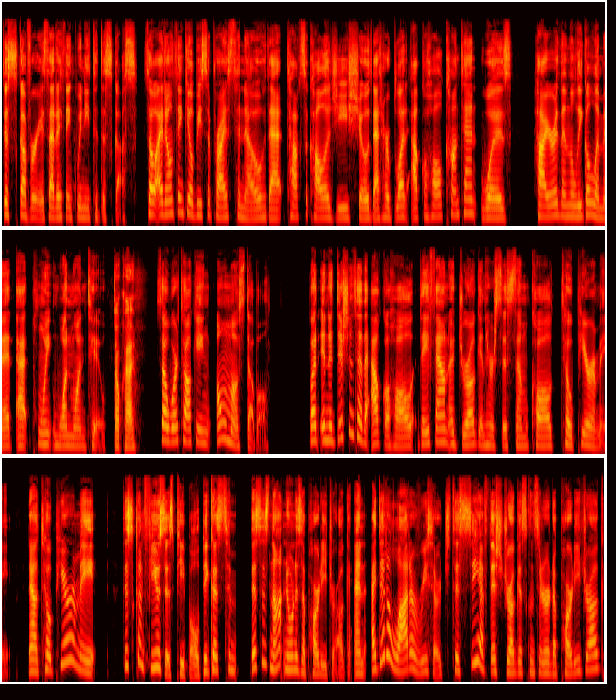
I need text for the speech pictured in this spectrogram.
discoveries that I think we need to discuss. So I don't think you'll be surprised to know that toxicology showed that her blood alcohol content was higher than the legal limit at 0.112. Okay. So we're talking almost double. But in addition to the alcohol, they found a drug in her system called topiramate. Now, topiramate, this confuses people because to, this is not known as a party drug. And I did a lot of research to see if this drug is considered a party drug,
